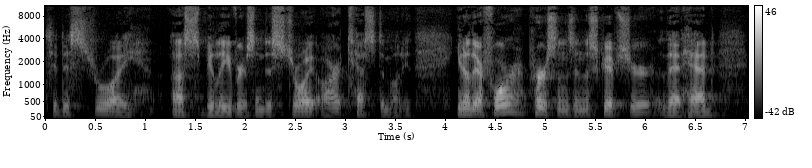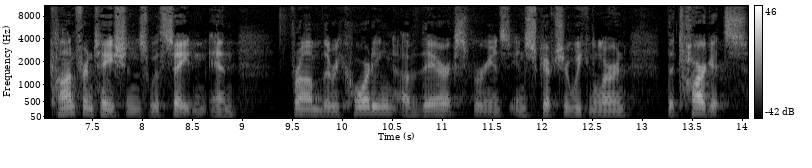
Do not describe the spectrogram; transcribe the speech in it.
to destroy us believers and destroy our testimony. You know, there are four persons in the scripture that had confrontations with Satan, and from the recording of their experience in scripture, we can learn the targets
